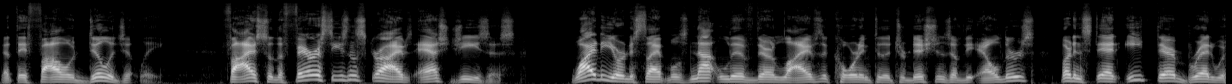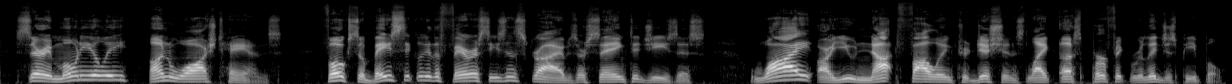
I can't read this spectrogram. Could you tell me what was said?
that they follow diligently. 5. So the Pharisees and scribes asked Jesus, Why do your disciples not live their lives according to the traditions of the elders, but instead eat their bread with ceremonially unwashed hands? Folks, so basically the Pharisees and scribes are saying to Jesus, Why are you not following traditions like us perfect religious people?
